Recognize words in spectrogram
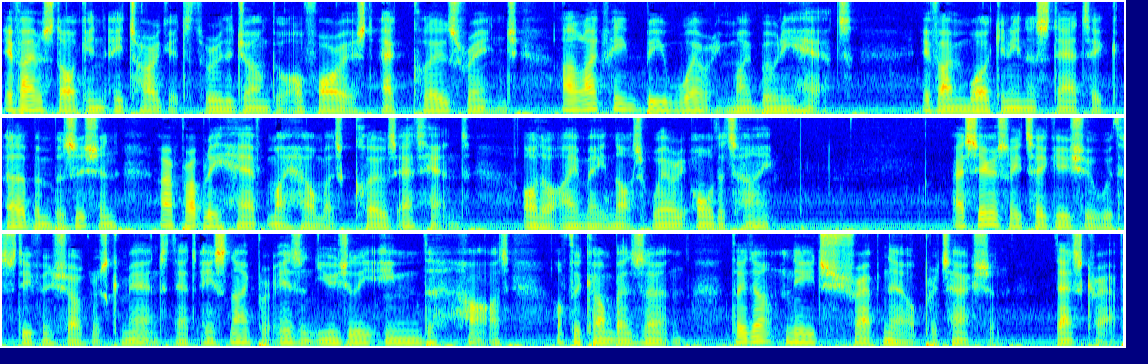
If I'm stalking a target through the jungle or forest at close range, I'll likely be wearing my boonie hat. If I'm working in a static urban position, I'll probably have my helmet close at hand, although I may not wear it all the time. I seriously take issue with Stephen Shocker's comment that a sniper isn't usually in the heart of the combat zone. They don't need shrapnel protection. That's crap.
